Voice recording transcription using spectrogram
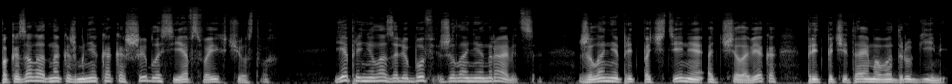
показала, однако же, мне, как ошиблась я в своих чувствах. Я приняла за любовь желание нравиться — желание предпочтения от человека, предпочитаемого другими.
